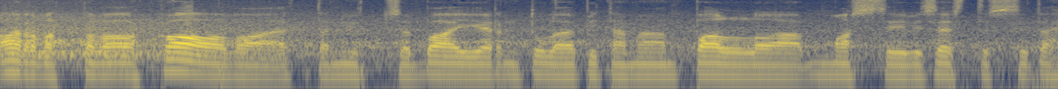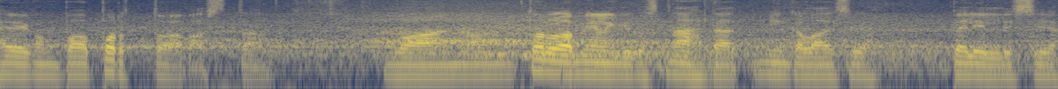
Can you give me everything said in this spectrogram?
arvattavaa kaavaa, että nyt se Bayern tulee pitämään palloa massiivisesti sitä heikompaa porttoa vastaan. Vaan on todella mielenkiintoista nähdä, että minkälaisia pelillisiä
